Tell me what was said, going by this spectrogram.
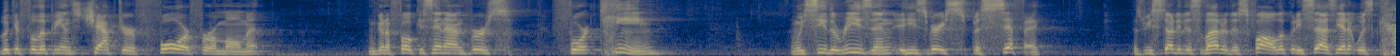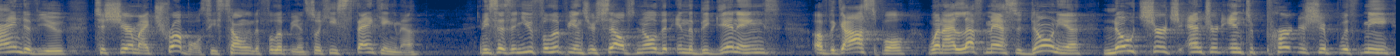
Look at Philippians chapter 4 for a moment. I'm going to focus in on verse 14. And we see the reason, he's very specific. As we study this letter this fall, look what he says. Yet it was kind of you to share my troubles, he's telling the Philippians. So he's thanking them. And he says, And you Philippians yourselves know that in the beginnings of the gospel, when I left Macedonia, no church entered into partnership with me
